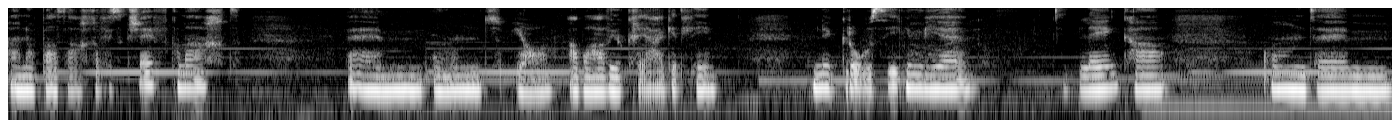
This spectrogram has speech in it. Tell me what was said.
Habe noch ein paar Sachen fürs Geschäft gemacht. Ähm, und ja, aber habe wirklich eigentlich nicht groß irgendwie Pläne gehabt und ähm,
